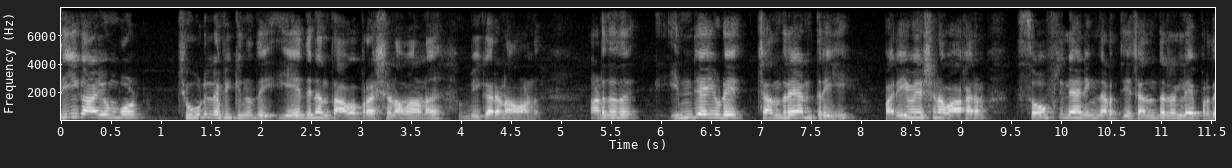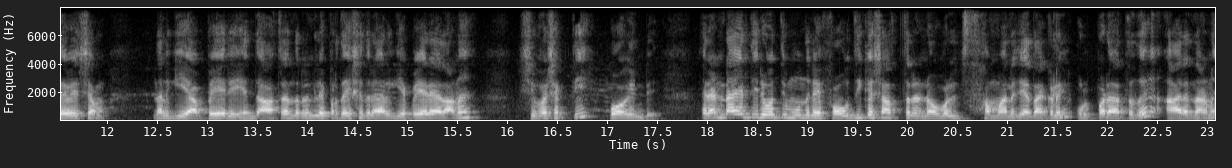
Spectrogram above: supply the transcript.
തീ കായുമ്പോൾ ചൂട് ലഭിക്കുന്നത് ഏതിനം താപപ്രേഷണമാണ് വികരണമാണ്. അടുത്തത് ഇന്ത്യയുടെ ചന്ദ്രയാൻ ത്രീ പര്യവേഷണ വാഹനം സോഫ്റ്റ് ലാൻഡിംഗ് നടത്തിയ ചന്ദ്രനിലെ പ്രദേശം നൽകിയ പേര് എന്താ? ചന്ദ്രനിലെ പ്രദേശത്തിന് നൽകിയ പേര് ഏതാണ്? ശിവശക്തി പോയിന്റ്. രണ്ടായിരത്തി ഇരുപത്തി മൂന്നിലെ ഭൗതികശാസ്ത്ര നോവൽ സമ്മാന ജേതാക്കളിൽ ഉൾപ്പെടാത്തത് ആരെന്നാണ്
